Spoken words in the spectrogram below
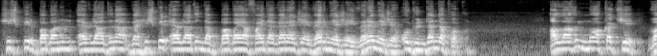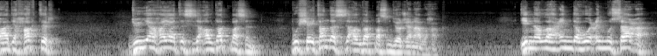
hiçbir babanın evladına ve hiçbir evladın da babaya fayda vereceği, vermeyeceği, veremeyeceği o günden de korkun. Allah'ın muhakkak ki vaadi haktır. Dünya hayatı sizi aldatmasın. Bu şeytan da sizi aldatmasın diyor Cenab-ı Hak. İnna Allah indehu ilmu sa'a.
